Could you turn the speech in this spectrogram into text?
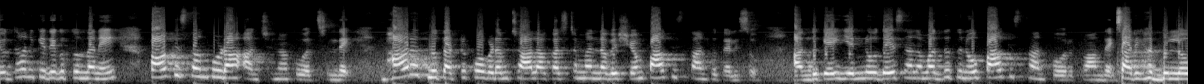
యుద్ధానికి దిగుతుందని పాకిస్తాన్ కూడా అంచనాకు వచ్చింది. భారత్ను తట్టుకోవడం చాలా కష్టమన్న విషయం పాకిస్తాన్కు తెలుసు. అందుకే ఎన్నో దేశాల మద్దతును పాకిస్తాన్ కోరుతోంది. సరిహద్దుల్లో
